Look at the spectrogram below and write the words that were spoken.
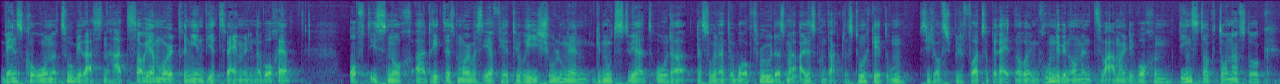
wenn es Corona zugelassen hat, sage ich einmal, trainieren wir zweimal in der Woche. Oft ist noch ein drittes Mal, was eher für Theorieschulungen genutzt wird oder das sogenannte Walkthrough, dass man alles kontaktlos durchgeht, um sich aufs Spiel vorzubereiten. Aber im Grunde genommen zweimal die Woche, Dienstag, Donnerstag.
